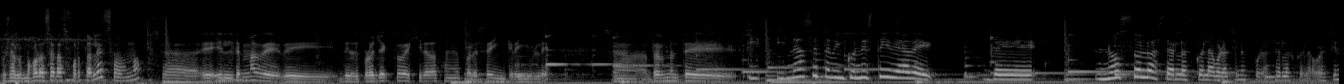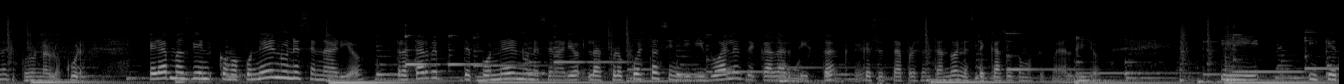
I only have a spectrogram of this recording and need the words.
pues a lo mejor hacer las fortalezas, ¿no? O sea, e- el tema de, de- del proyecto de Giradas a mí me parece increíble. O sea, realmente... Y, y nace también con esta idea de, de no solo hacer las colaboraciones por hacer las colaboraciones y por una locura. Era más bien como poner en un escenario, tratar de, de poner en un escenario las propuestas individuales de cada artista que se está presentando. En este caso somos Esmeralda y yo. Y, y que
